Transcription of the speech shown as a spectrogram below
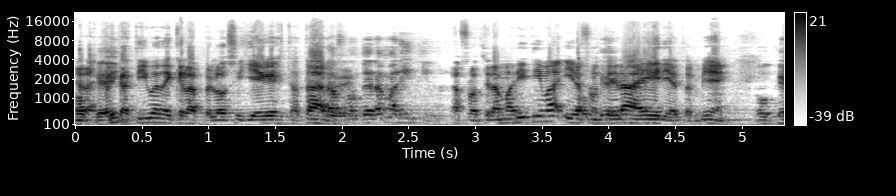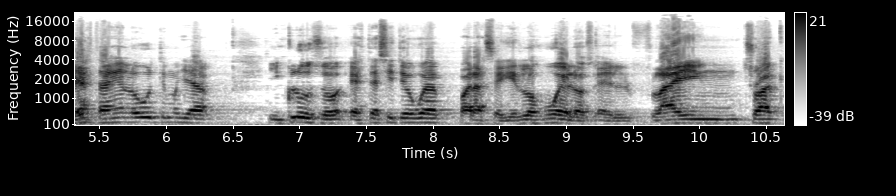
La expectativa de que la Pelosi llegue esta tarde. La frontera marítima. La frontera marítima y la frontera aérea también. Ya están en lo último ya. Incluso este sitio web para seguir los vuelos, el Flying Truck,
